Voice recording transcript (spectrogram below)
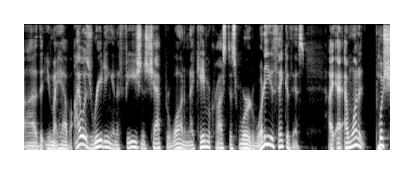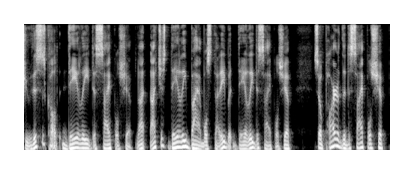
uh, that you might have. I was reading in Ephesians chapter one and I came across this word. What do you think of this? I, I, I want to push you. This is called daily discipleship, not, not just daily Bible study, but daily discipleship. So part of the discipleship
